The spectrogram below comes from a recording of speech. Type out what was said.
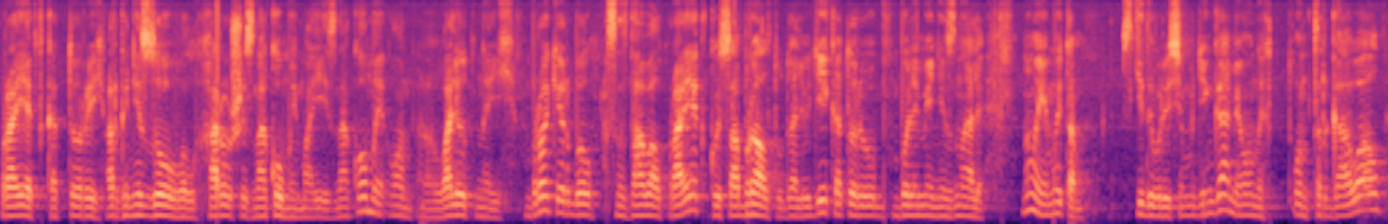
проект, который организовывал хороший знакомый моей знакомый. Он э, валютный брокер был, создавал проект, такой собрал туда людей, которые его более-менее знали. Ну и мы там скидывались ему деньгами, он их он торговал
